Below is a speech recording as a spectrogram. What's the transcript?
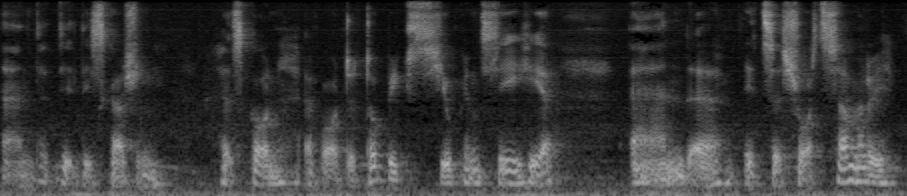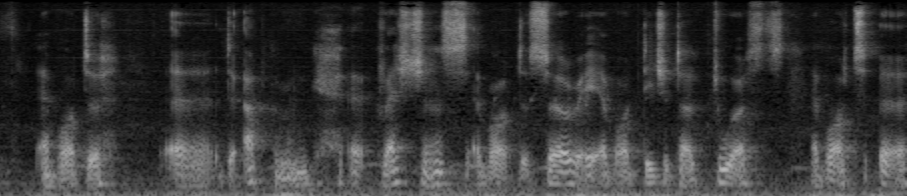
and the discussion has gone about the topics you can see here, and uh, it's a short summary about the, uh, the upcoming uh, questions about the survey, about digital tours, about uh,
